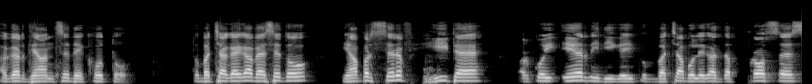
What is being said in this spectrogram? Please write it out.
अगर ध्यान से देखो तो तो बच्चा कहेगा, वैसे तो यहाँ पर सिर्फ़ हीट है और कोई एयर नहीं दी गई तो बच्चा बोलेगा द प्रोसेस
